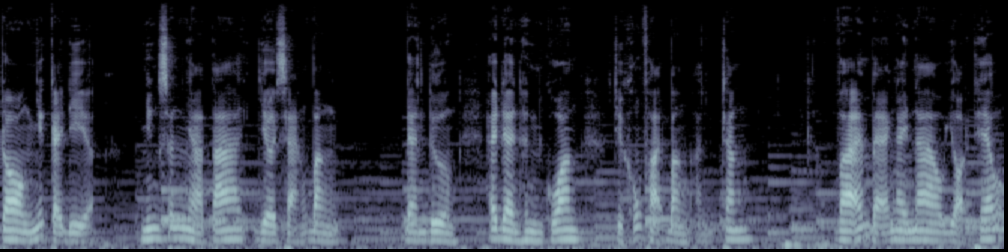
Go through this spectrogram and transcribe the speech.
tròn như cái địa, nhưng sân nhà ta giờ sáng bằng đèn đường hay đèn hình quang chứ không phải bằng ánh trăng. Và em bé ngày nào dõi theo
